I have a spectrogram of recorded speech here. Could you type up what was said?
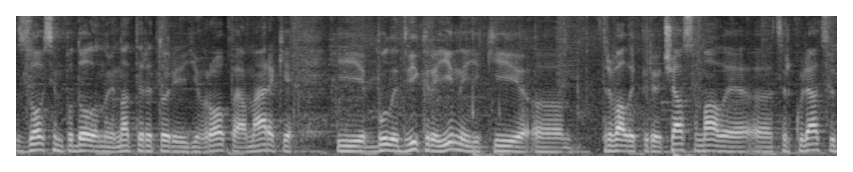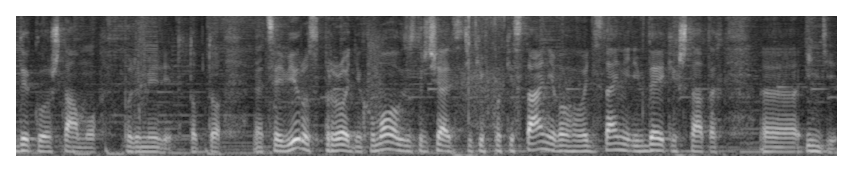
зовсім подоланою на території Європи, Америки. І були дві країни, які тривалий період часу мали е, циркуляцію дикого штаму поліоміеліту. Тобто е, цей вірус в природних умовах зустрічається тільки в Пакистані, в Афганістані і в деяких штатах е, Індії.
